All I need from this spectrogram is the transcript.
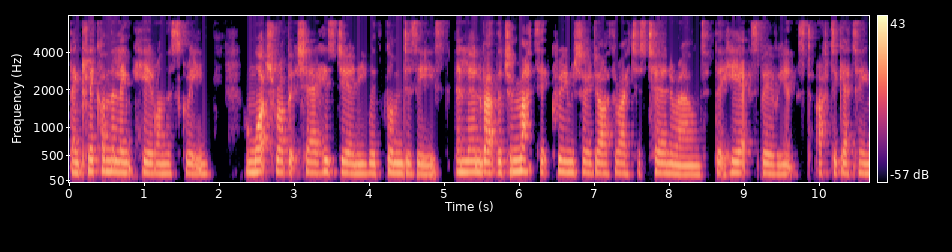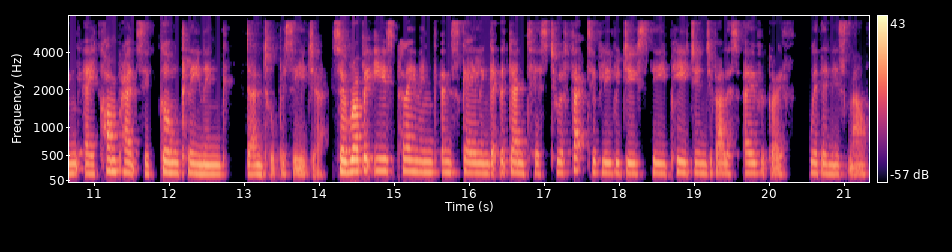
then click on the link here on the screen and watch Robert share his journey with gum disease and learn about the dramatic rheumatoid arthritis turnaround that he experienced after getting a comprehensive gum cleaning dental procedure. So Robert used planing and scaling at the dentist to effectively reduce the P. gingivalis overgrowth within his mouth.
